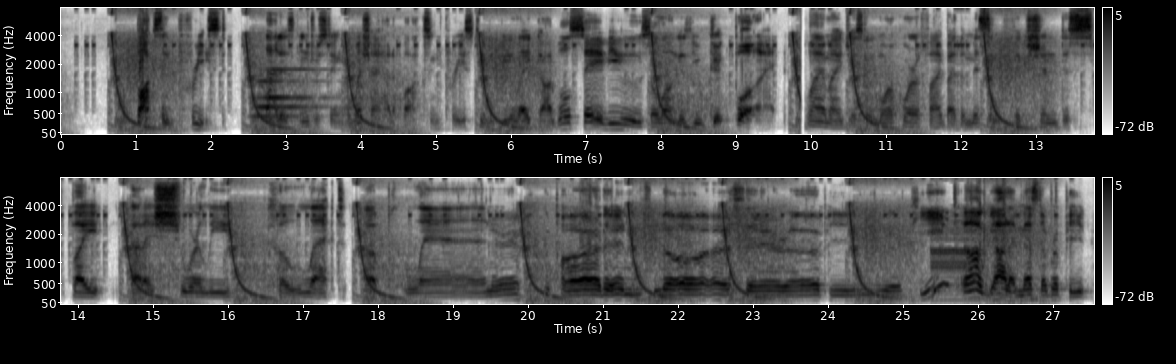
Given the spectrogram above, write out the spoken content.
Boxing priest. That is interesting. I wish I had a boxing priest who could be like, God will save you so long as you kick butt. Why am I just more horrified by the missing fiction despite that I surely collect a planner? The pardon, no therapy. Repeat? Oh god, I messed up repeat.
